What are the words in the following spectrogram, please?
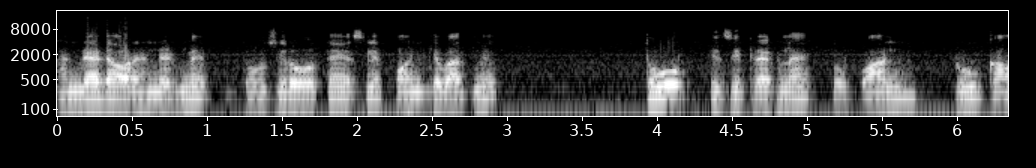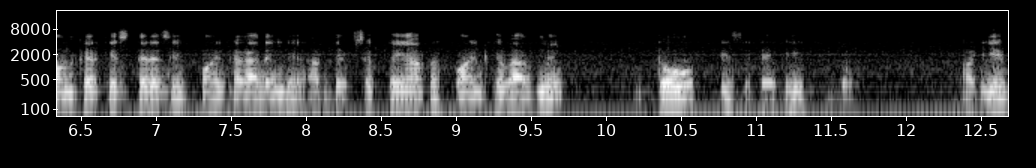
100 और 100 में दो ज़ीरो होते हैं, इसलिए पॉइंट के बाद में दो डिजिट रखना है तो वन, टू काउंट करके इस तरह से पॉइंट लगा देंगे। आप देख सकते हो यहाँ पर पॉइंट के बाद में दो डिजिट है, एक, दो। और ये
